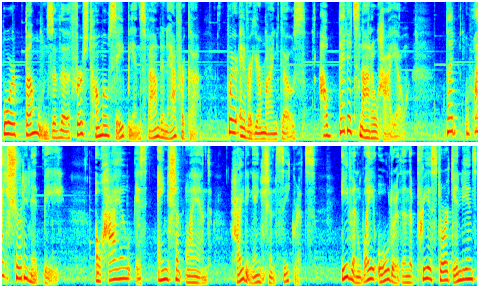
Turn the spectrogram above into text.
or bones of the first Homo sapiens found in Africa. Wherever your mind goes, I'll bet it's not Ohio. But why shouldn't it be? Ohio is ancient land, hiding ancient secrets. Even way older than the prehistoric Indians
